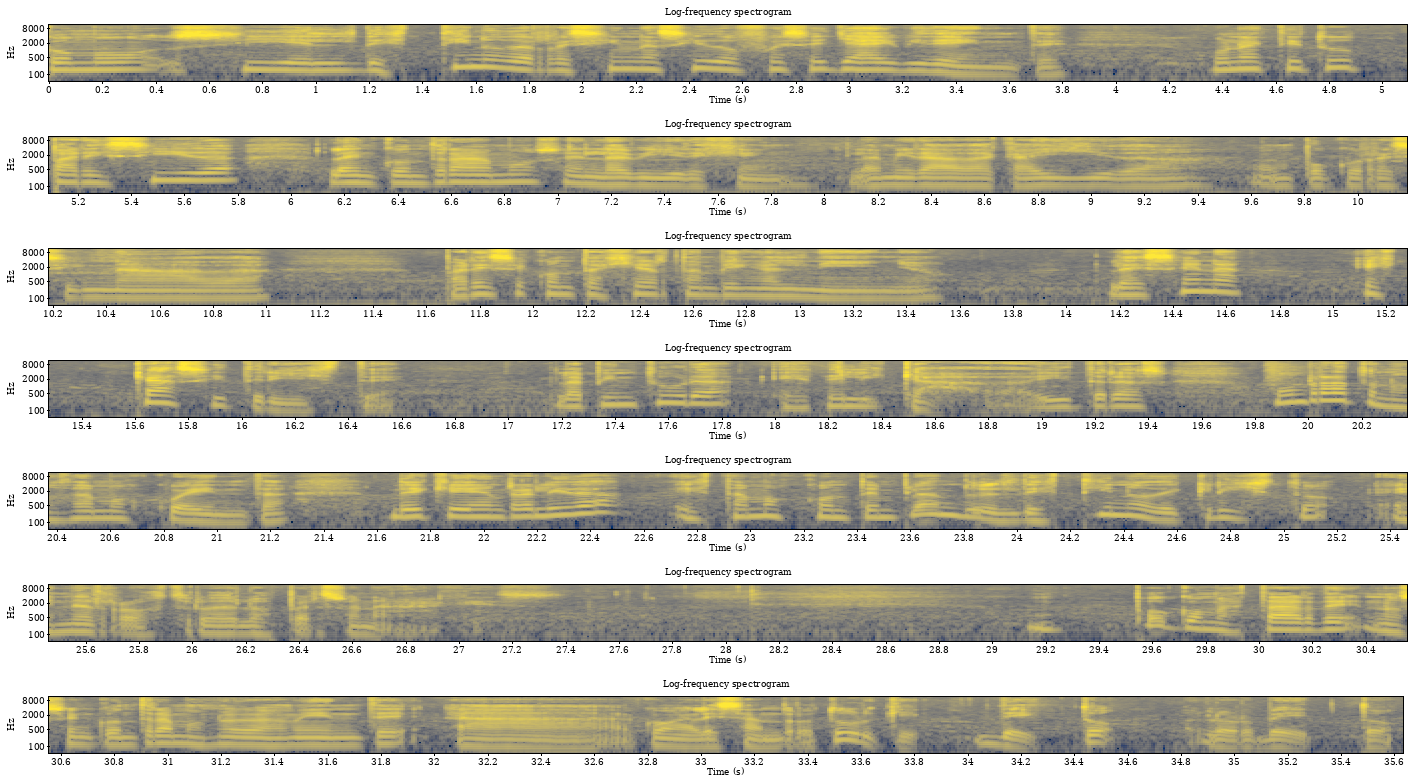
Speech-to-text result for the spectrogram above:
como si el destino de recién nacido fuese ya evidente. Una actitud parecida la encontramos en la Virgen, la mirada caída, un poco resignada, parece contagiar también al niño. La escena es casi triste. La pintura es delicada y tras un rato nos damos cuenta de que en realidad estamos contemplando el destino de Cristo en el rostro de los personajes. Poco más tarde nos encontramos nuevamente ah, con Alessandro Turchi, detto Lorbetto.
